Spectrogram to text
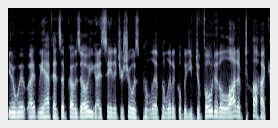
you know we, we have had some comments. Oh, you guys say that your show is pol- political, but you've devoted a lot of talk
